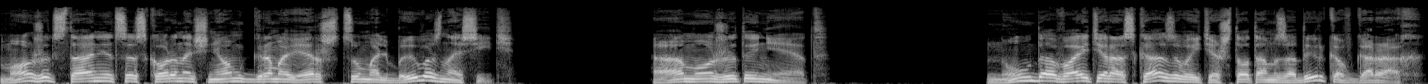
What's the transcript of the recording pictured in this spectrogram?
Может, станется, скоро начнем к громовержцу мольбы возносить? А может и нет. «Ну, давайте рассказывайте, что там за дырка в горах,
